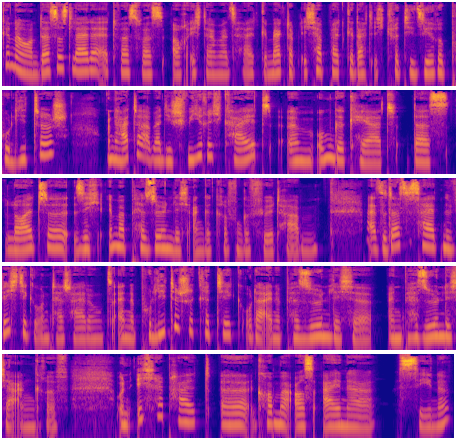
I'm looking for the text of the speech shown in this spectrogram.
Genau, und das ist leider etwas, was auch ich damals halt gemerkt habe. Ich habe halt gedacht, ich kritisiere politisch und hatte aber die Schwierigkeit ähm, umgekehrt, dass Leute sich immer persönlich angegriffen gefühlt haben. Also das ist halt eine wichtige Unterscheidung zu eine politische Kritik oder eine persönliche, ein persönlicher Angriff. Und ich habe halt äh, komme aus einer Szene,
